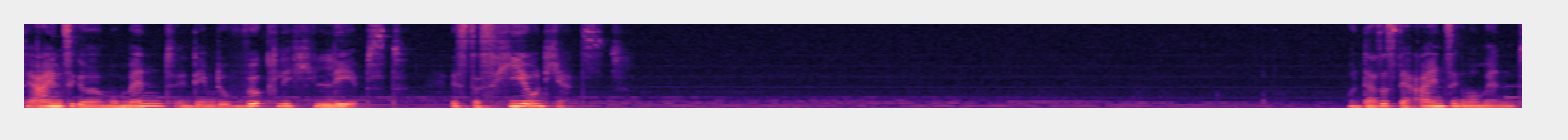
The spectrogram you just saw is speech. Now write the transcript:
Der einzige Moment, in dem du wirklich lebst, ist das Hier und Jetzt. Und das ist der einzige Moment,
